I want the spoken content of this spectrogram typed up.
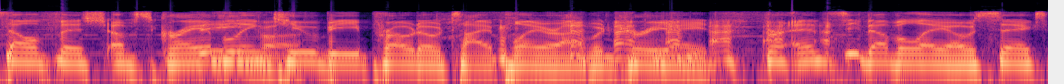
selfish of scrambling Diva. QB prototype player I would create for NCAA 06.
